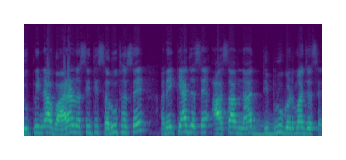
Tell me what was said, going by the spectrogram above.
યુપીના વારાણસીથી શરૂ થશે અને ક્યાં જશે? આસામના દિબ્રુગઢમાં જશે.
